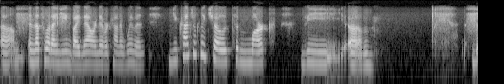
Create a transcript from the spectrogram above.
um, and that's what I mean by now or never kind of women. You consciously chose to mark the um, the,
